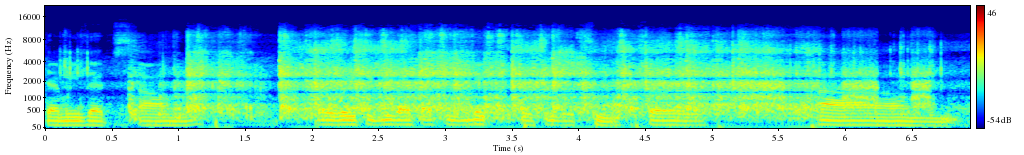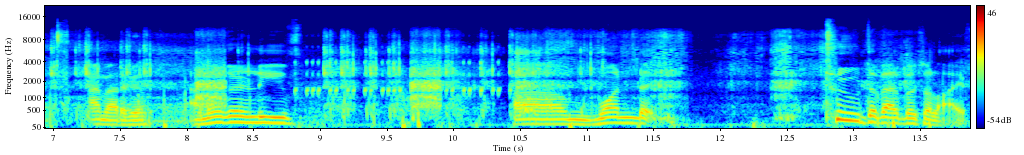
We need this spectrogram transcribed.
that means that's um a way for you guys to actually make the video too. So um I'm out of here. I'm only gonna leave um one two developers alive.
